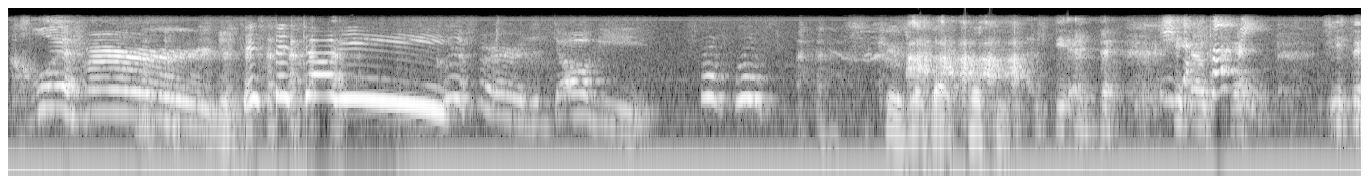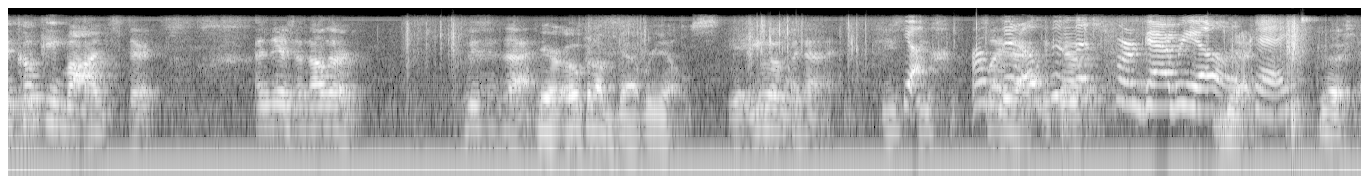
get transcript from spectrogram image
Clifford! It's the doggy. Clifford, the doggy. here's what that cookie. yeah, the- She's she a cookie. She's the cookie monster. And there's another. Whose is that? Here, open up Gabrielle's. Yeah, you open that. You, yeah, you I'm gonna open together. this for Gabrielle, Yes. okay? Good.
